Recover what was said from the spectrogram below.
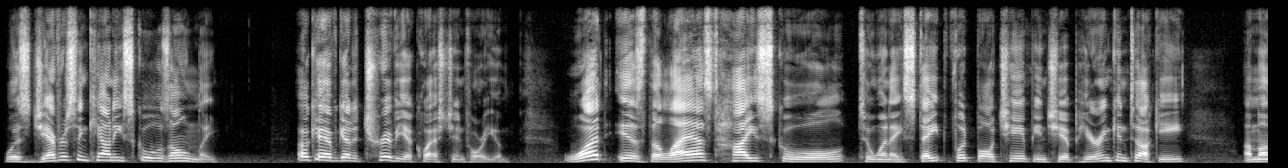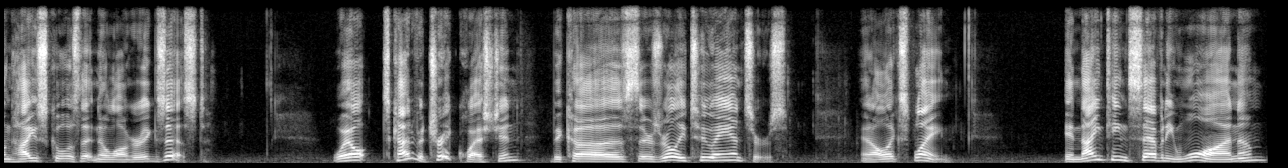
was Jefferson County schools only. Okay, I've got a trivia question for you. What is the last high school to win a state football championship here in Kentucky among high schools that no longer exist? Well, it's kind of a trick question because there's really two answers, and I'll explain. In 1971,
